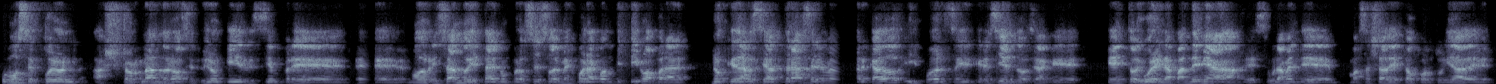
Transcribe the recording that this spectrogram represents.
cómo se fueron ayornando, ¿no? Se tuvieron que ir siempre eh, modernizando y estar en un proceso de mejora continua para no quedarse atrás en el mercado y poder seguir creciendo. O sea que, esto, y bueno, y la pandemia, eh, seguramente más allá de esta oportunidad de,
